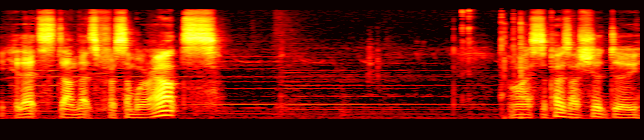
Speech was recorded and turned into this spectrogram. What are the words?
yeah, that's done. That's for somewhere else. I suppose I should do...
